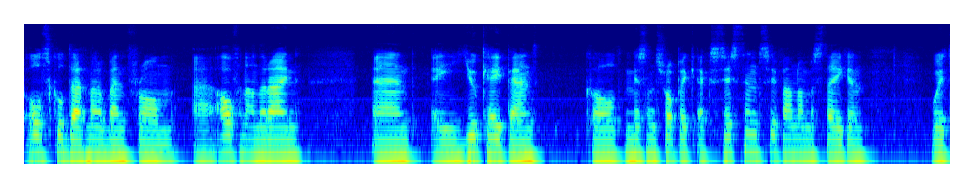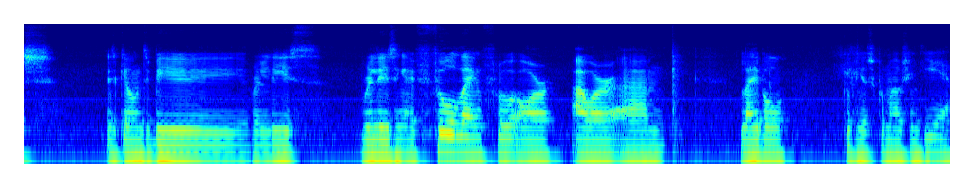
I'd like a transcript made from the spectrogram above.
old school death metal band from uh, Alphen aan den Rijn. And a UK band called Misanthropic Existence if I'm not mistaken which is going to be released releasing a full length through our our um, label. Good music promotion yeah.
